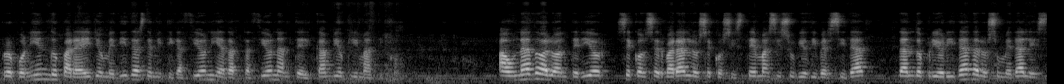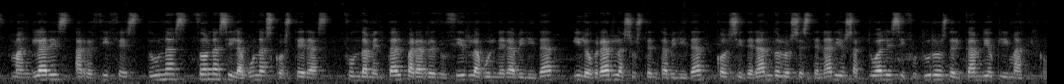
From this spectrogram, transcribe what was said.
proponiendo para ello medidas de mitigación y adaptación ante el cambio climático. Aunado a lo anterior, se conservarán los ecosistemas y su biodiversidad, dando prioridad a los humedales, manglares, arrecifes, dunas, zonas y lagunas costeras, fundamental para reducir la vulnerabilidad y lograr la sustentabilidad considerando los escenarios actuales y futuros del cambio climático.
